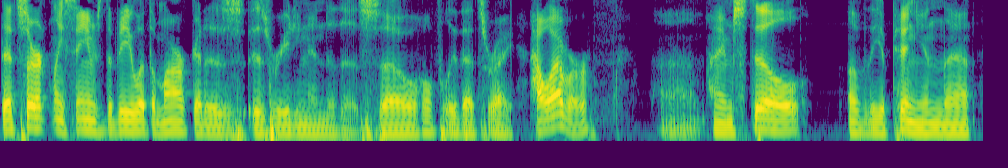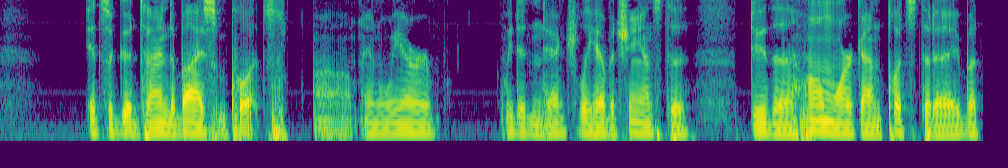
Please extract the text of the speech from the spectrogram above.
That certainly seems to be what the market is is reading into this. So hopefully that's right. However, uh, I am still of the opinion that it's a good time to buy some puts, um, and we are we didn't actually have a chance to do the homework on puts today, but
